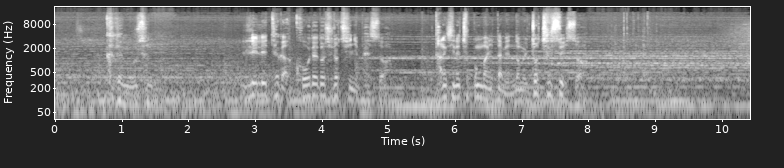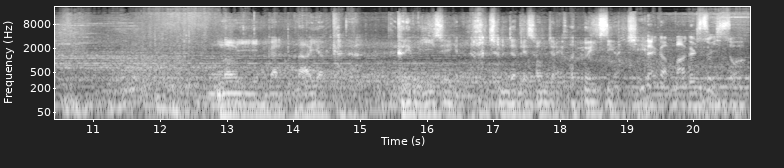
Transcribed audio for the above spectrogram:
그게 무슨... 릴리트가 고대 도시로 진입했어. 당신의 축복만 있다면 놈을 쫓을 수 있어. 너희 인간은 나약하다. 그리고 이 세계는 하찮은 자들의 성전에 헛되이 쓰였지. 내가 막을 수 있어.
